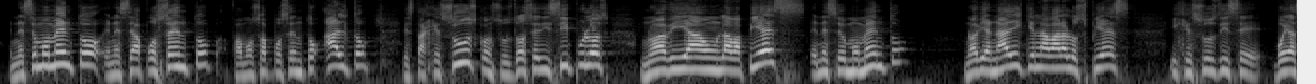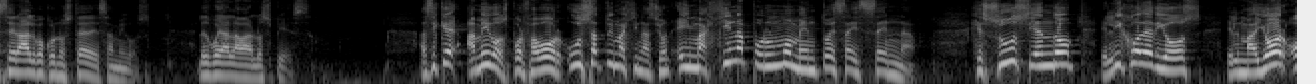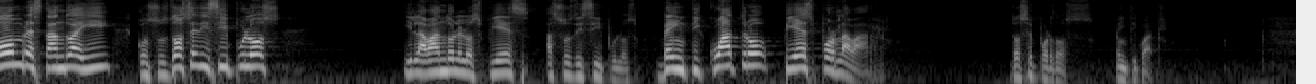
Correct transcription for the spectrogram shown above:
En ese momento, en ese aposento, famoso aposento alto, está Jesús con sus doce discípulos. No había un lavapiés en ese momento. No había nadie quien lavara los pies y Jesús dice, voy a hacer algo con ustedes, amigos. Les voy a lavar los pies. Así que, amigos, por favor, usa tu imaginación e imagina por un momento esa escena. Jesús siendo el Hijo de Dios, el mayor hombre estando ahí con sus doce discípulos y lavándole los pies a sus discípulos. 24 pies por lavar. 12 por 2, 24.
